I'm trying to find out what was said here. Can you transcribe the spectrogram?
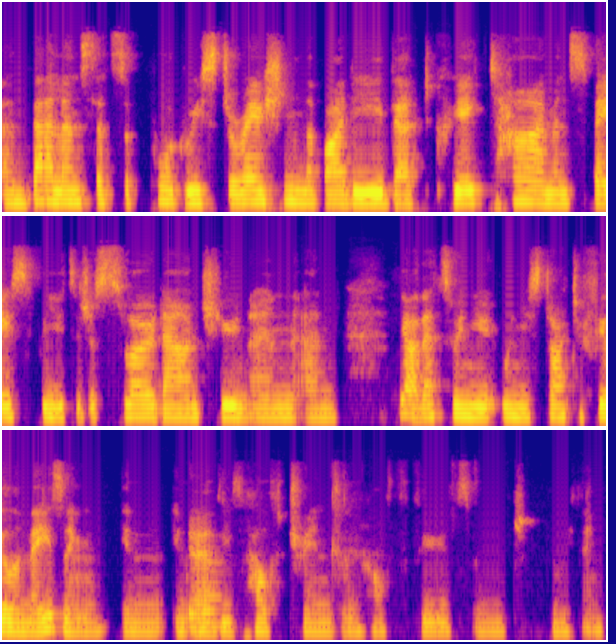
um, balance that support restoration in the body that create time and space for you to just slow down tune in and yeah that's when you when you start to feel amazing in in yeah. all these health trends and health foods and everything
